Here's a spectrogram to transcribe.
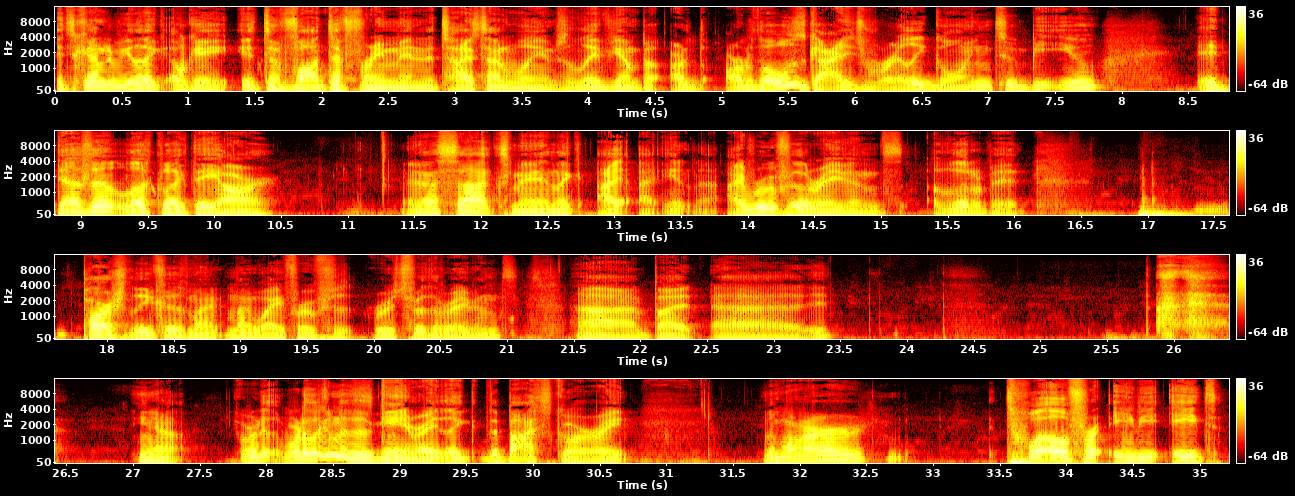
it's gonna be like, okay, is Devonta Freeman, the Ty'Son Williams, and Le'Veon, but are are those guys really going to beat you? It doesn't look like they are, and that sucks, man. Like I, I, I root for the Ravens a little bit, partially because my my wife roots roots for the Ravens, uh, but uh, it, you know, we're we're looking at this game, right? Like the box score, right? Lamar, twelve for eighty-eight.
